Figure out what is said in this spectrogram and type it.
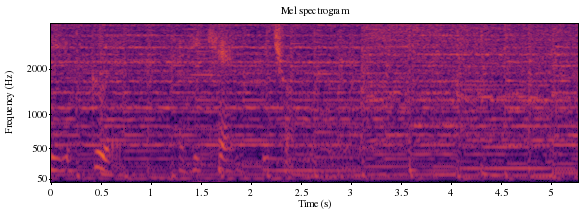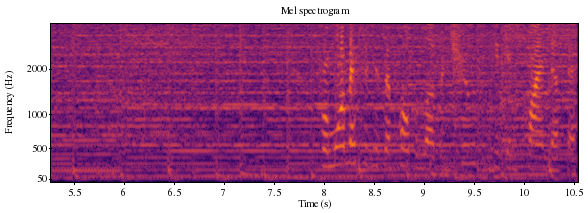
He is good, and He can be trusted. For more messages of hope, love, and truth, you can find us at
